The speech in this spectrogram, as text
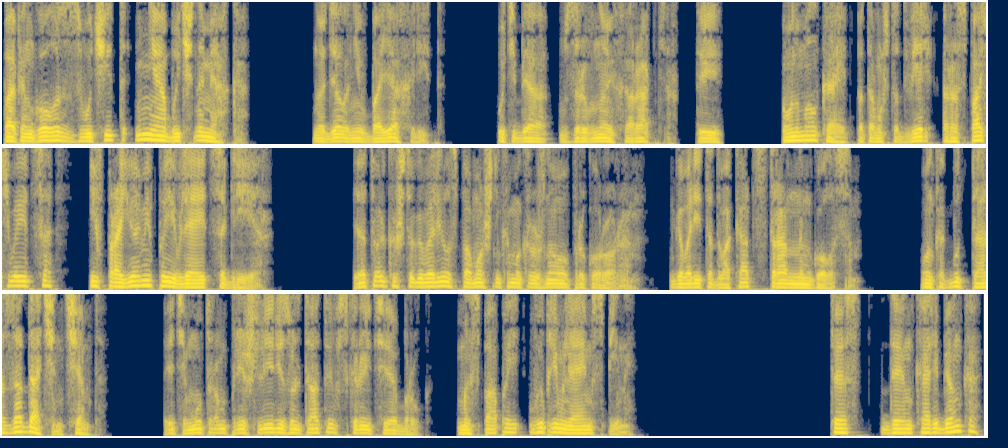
Папин голос звучит необычно мягко. Но дело не в боях, Рит. У тебя взрывной характер. Ты... Он умолкает, потому что дверь распахивается, и в проеме появляется Гриер. Я только что говорил с помощником окружного прокурора. Говорит адвокат странным голосом. Он как будто озадачен чем-то. Этим утром пришли результаты вскрытия Брук. Мы с папой выпрямляем спины. «Тест ДНК ребенка?»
